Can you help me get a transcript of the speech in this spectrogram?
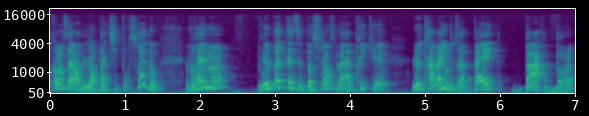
commence à avoir de l'empathie pour soi. Donc vraiment, le podcast de Boss Fluence m'a appris que le travail ne doit pas être barbant.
